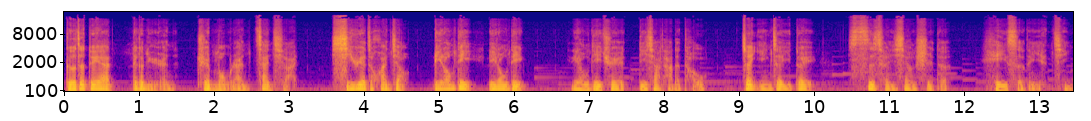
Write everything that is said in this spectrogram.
隔着对岸，那个女人却猛然站起来，喜悦着唤叫：“李龙弟，李龙弟！”李龙弟却低下他的头，正迎着一对似曾相识的黑色的眼睛，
